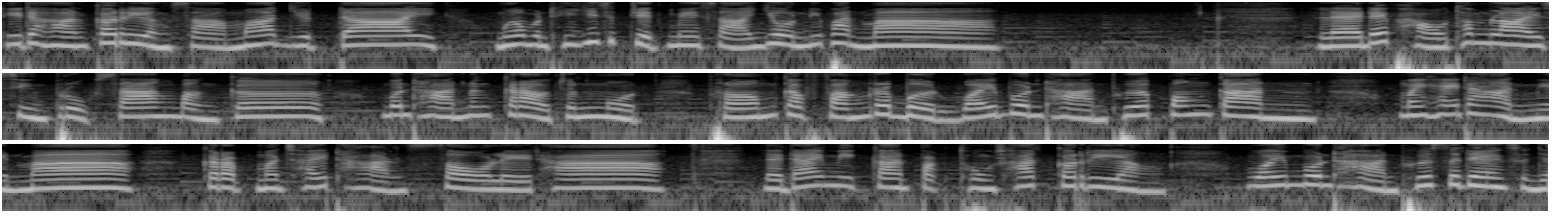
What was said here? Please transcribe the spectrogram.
ที่ทหารกะเหรี่ยงสามารถยึดได้ เมื่อวันที่ 27 เมษายนที่ผ่านมา และได้เผาทำลายสิ่งปลูกสร้างบังเกอร์ บนฐานดังกล่าวจนหมด พร้อมกับฝังระเบิดไว้บนฐานเพื่อป้องกัน ไม่ให้ทหารเมียนมากลับมาใช้ฐานซอเลทา และได้มีการปักธงชาติกะเหรี่ยง ไว้บนฐานเพื่อแสดงสัญ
